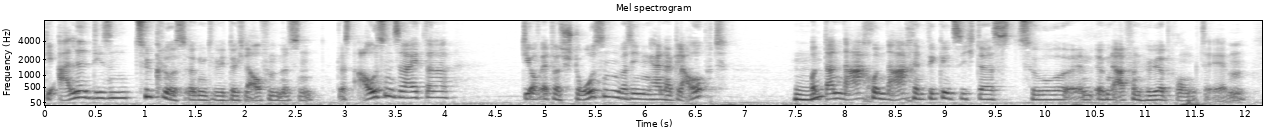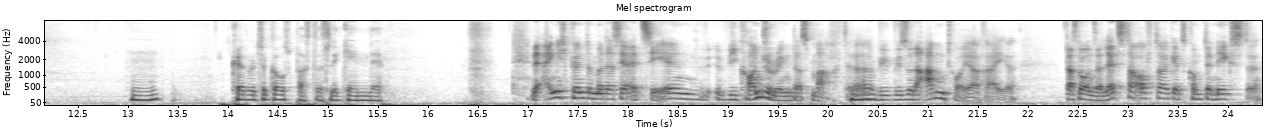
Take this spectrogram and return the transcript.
die alle diesen Zyklus irgendwie durchlaufen müssen. Du hast Außenseiter, die auf etwas stoßen, was ihnen keiner glaubt. Mhm. Und dann nach und nach entwickelt sich das zu ähm, irgendeiner Art von Höhepunkt eben. Mhm. Gehört zur Ghostbusters-Legende. eigentlich könnte man das ja erzählen, wie Conjuring das macht, mhm. ja? wie, wie so eine Abenteuerreihe. Das war unser letzter Auftrag, jetzt kommt der nächste.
